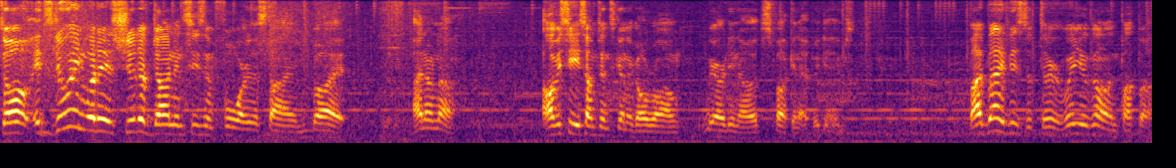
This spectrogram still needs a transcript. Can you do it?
So, it's doing what it should have done in Season 4 this time, but I don't know. Obviously, something's gonna go wrong. We already know. It's fucking Epic Games. Bye-bye, visitor. Where you going, Papa?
